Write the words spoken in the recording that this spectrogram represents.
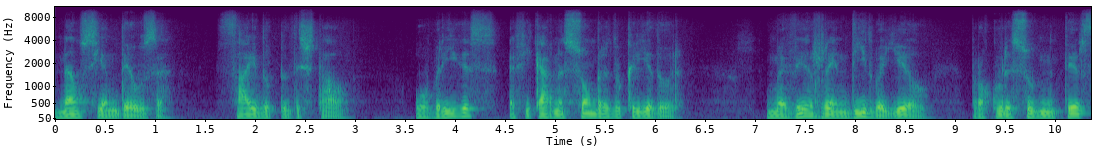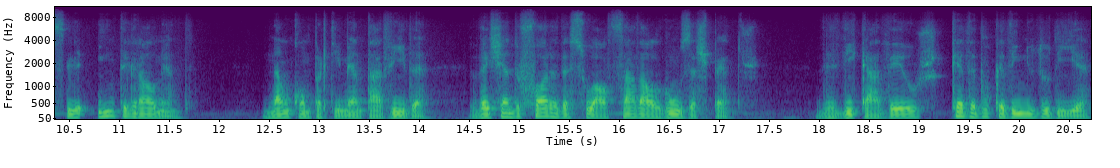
não se endeusa, sai do pedestal, obriga-se a ficar na sombra do Criador. Uma vez rendido a Ele, procura submeter-se-lhe integralmente. Não compartimenta a vida, deixando fora da sua alçada alguns aspectos. Dedica a Deus cada bocadinho do dia,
